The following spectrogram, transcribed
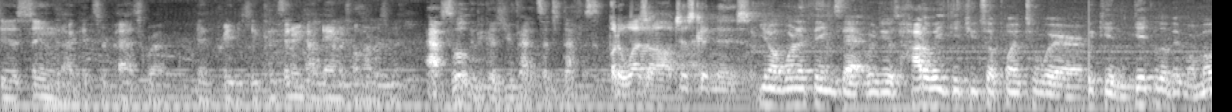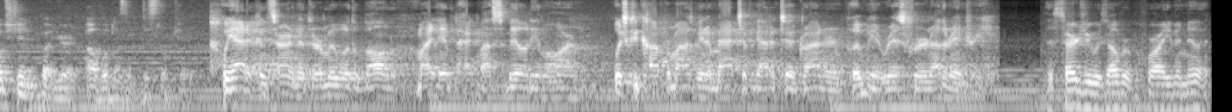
to assume that I could surpass where I've been previously, considering how damaged my arm has been? Absolutely, because you've had such a deficit. But it wasn't all just good news. You know, one of the things that we do is how do we get you to a point to where we can get a little bit more motion, but your elbow doesn't dislocate. We had a concern that the removal of the bone might impact my stability in my arm, which could compromise me in a match if I got into a grinder and put me at risk for another injury. The surgery was over before I even knew it.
